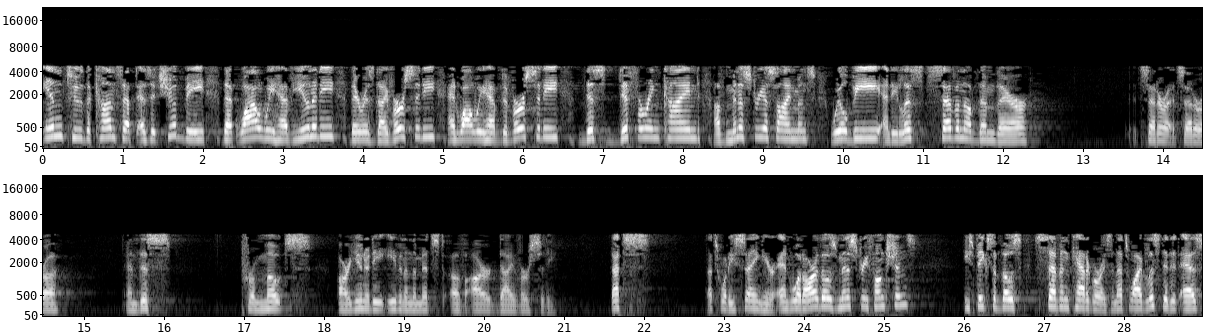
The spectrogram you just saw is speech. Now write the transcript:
into the concept as it should be that while we have unity, there is diversity, and while we have diversity, this differing kind of ministry assignments will be, and he lists seven of them there, etc., etc., and this promotes our unity even in the midst of our diversity. That's that's what he's saying here. And what are those ministry functions? He speaks of those seven categories, and that's why I've listed it as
